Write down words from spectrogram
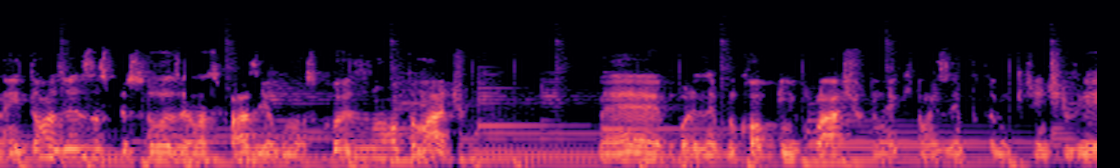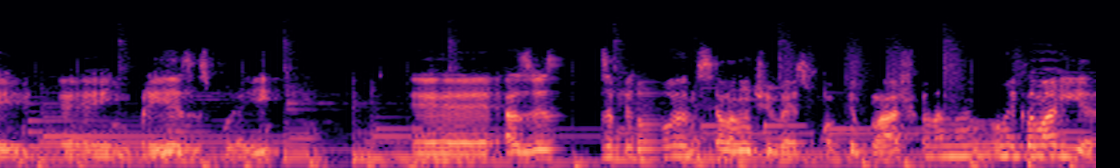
Né? Então, às vezes as pessoas elas fazem algumas coisas no automático, né? Por exemplo, o copinho plástico, né, que é um exemplo também que a gente vê é, em empresas por aí. É, às vezes a pessoa, se ela não tivesse copinho plástico, ela não, não, reclamaria,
